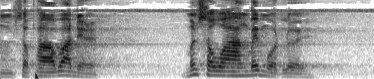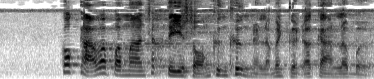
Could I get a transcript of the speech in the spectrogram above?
ำสภาวะเนี่ย มันสว่างไปหมดเลย ก็กะว่าประมาณสักตีสองครึ่งครึ่งนั่นแหละมันเกิดอาการระเบิด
